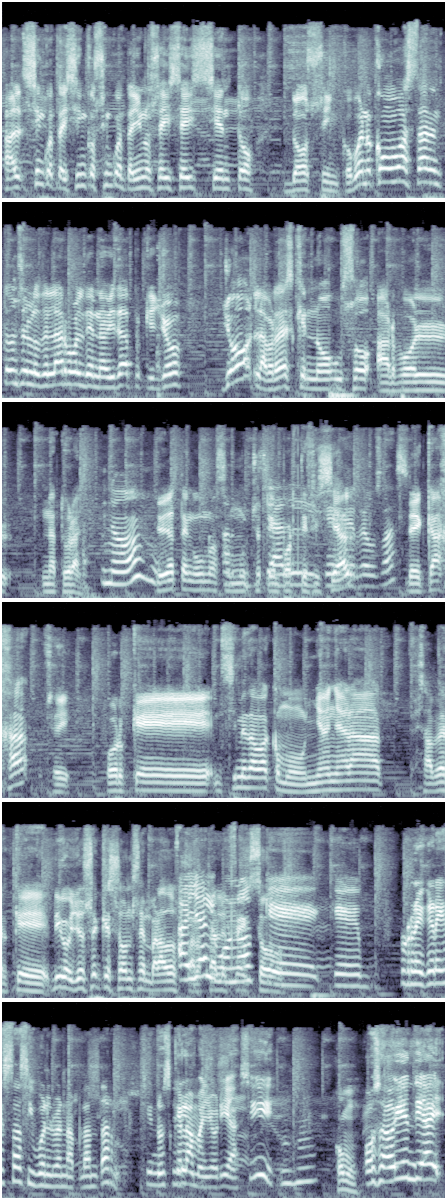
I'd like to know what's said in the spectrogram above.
al 55 51 66 1025. Bueno, ¿cómo va a estar entonces lo del árbol de Navidad? Porque yo, yo la verdad es que no uso árbol natural. ¿No? Yo ya tengo uno hace mucho tiempo ¿que artificial de caja, sí, porque sí me daba como ñañara saber que, digo, yo sé que son sembrados Hay para tal algunos efecto. que, que regresas y vuelven a plantarlos. Si no es que la mayoría, sí. ¿Cómo? O sea, hoy en día, eh,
